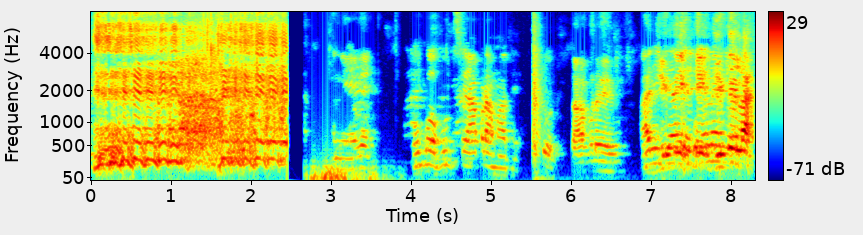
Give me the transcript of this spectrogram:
અને હવે ઊભો પૂછશે આપણા માથે. આપણે. જીતેલા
